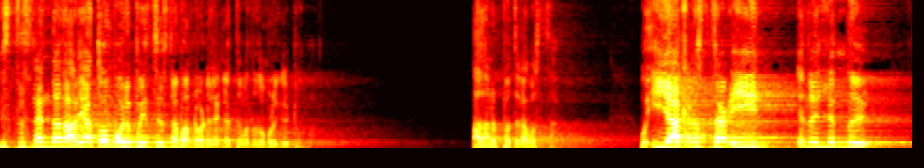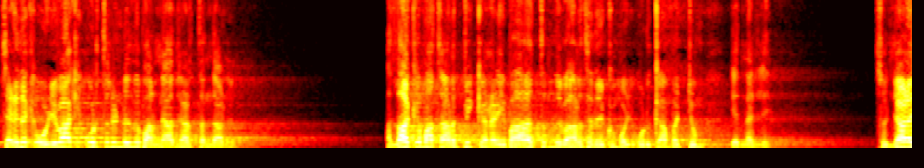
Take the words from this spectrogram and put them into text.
ഇസ്തിസ്ന എന്താണെന്ന് അറിയാത്തവൻ പോലും ഇപ്പോൾ ഇസ്തിസ്ന പറഞ്ഞുകൊണ്ട് രംഗത്ത് വന്ന് നമ്മൾ കേട്ടു. അതാണ് ഇപ്പോഴത്തെ അവസ്ഥ. ഈയാക്കനസ്ഥഴീൻ എന്നതിൽ നിന്ന് ചിലതൊക്കെ ഒഴിവാക്കി കൊടുത്തിട്ടുണ്ട് എന്ന് പറഞ്ഞാൽ അതിനർത്ഥം എന്താണ്? അള്ളാഹ്ക്ക് മാത്രം അർപ്പിക്കേണ്ട വിഭാഗത്തിൽ നിന്ന് വേറെ ചിലർക്കും കൊടുക്കാൻ പറ്റും എന്നല്ലേ? സുന്നാളെ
